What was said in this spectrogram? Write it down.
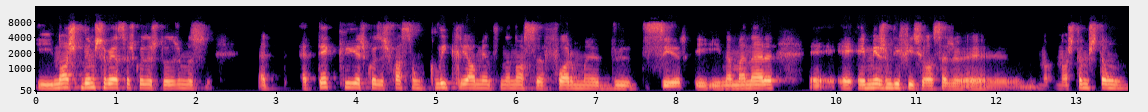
e nós podemos saber essas coisas todas, mas até que as coisas façam um clique realmente na nossa forma de, de ser e, e, na maneira, é, é, é, mesmo difícil. Ou seja, é, nós estamos tão,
